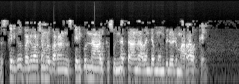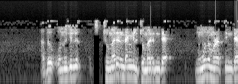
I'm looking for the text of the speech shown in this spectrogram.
നിസ്കരിക്കുന്നത് പല വർഷം നമ്മൾ പറഞ്ഞു നിസ്കരിക്കുന്ന ആൾക്ക് സുന്നത്താണ് അവന്റെ മുമ്പിൽ ഒരു മറവക്കൽ. അത് ഒന്നുകിൽ ചുമരുണ്ടെങ്കിൽ ചുമരിന്റെ മൂന്ന് മുഴത്തിന്റെ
